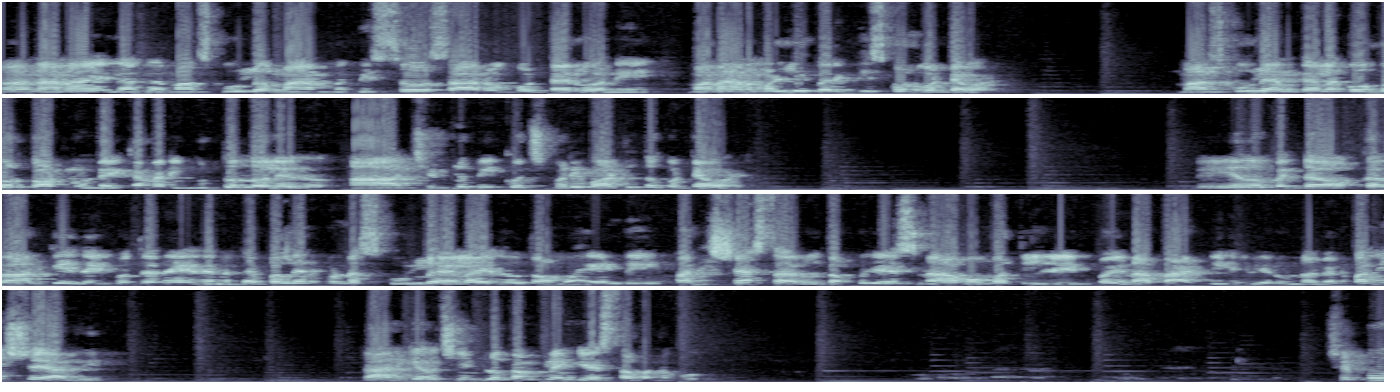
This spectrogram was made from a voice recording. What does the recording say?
"ఆ, నాన్న ఇలాగ మా స్కూల్లో మా మిస్ సారు కొట్టారు అని మా నాన్న మళ్ళీ బరికి తీసుకొని కొట్టేవాడు. మా స్కూల్ వెనకాల గోంగూర తోటలు ఉండేవి కన్నా నీకు గుర్తుందో లేదో. ఆ చెట్లు పీక్కొచ్చి మరి వాటితో కొట్టేవాడు ఏదో పెద్ద ఒక్కదానికి ఇదైపోతేనే ఏదైనా దెబ్బలు తినకుండా స్కూల్లో ఎలా ఎదుగుతామో ఏంటి? పనిష్ చేస్తారు. తప్పు చేసినా హోంవర్క్లు చేయకపోయినా బ్యాడ్ బిహేవియర్ ఉన్నా కానీ పనిష్ చేయాలి. దానికే వచ్చి ఇంట్లో కంప్లైంట్ చేస్తావా నువ్వు చెప్పు.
